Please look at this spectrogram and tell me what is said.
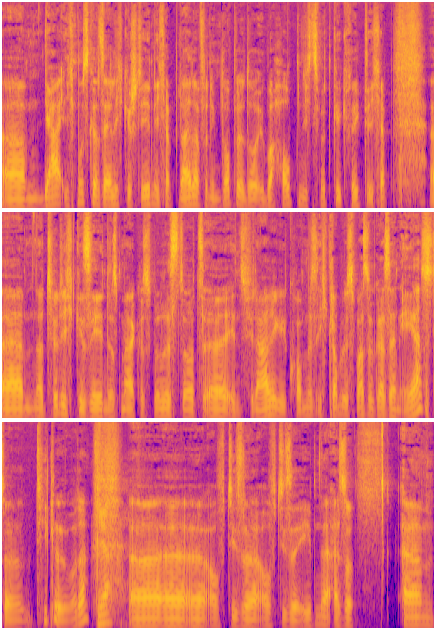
Ähm, ja, ich muss ganz ehrlich gestehen, ich habe leider von dem Doppel überhaupt nichts mitgekriegt. Ich habe ähm, natürlich gesehen, gesehen, dass Marcus Willis dort äh, ins Finale gekommen ist. Ich glaube, es war sogar sein erster Titel, oder? Ja. Äh, äh, auf dieser auf dieser Ebene. Also ähm,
